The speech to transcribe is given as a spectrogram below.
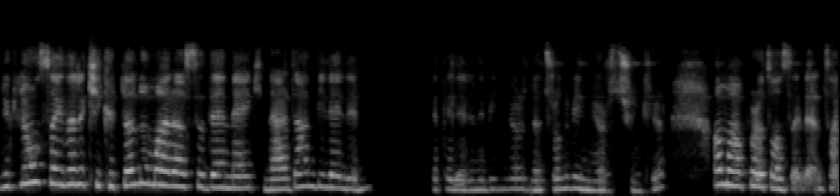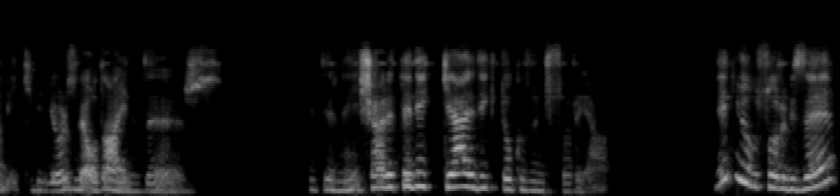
Nükleon sayıları ki kütle numarası demek. Nereden bilelim? Tepelerini bilmiyoruz. Nötronu bilmiyoruz çünkü. Ama proton sayılarını tabii ki biliyoruz ve o da aynıdır. Edirne'yi işaretledik. Geldik 9. soruya. Ne diyor bu soru bize?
